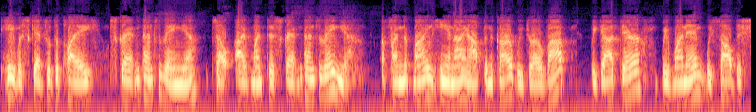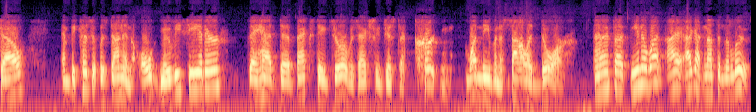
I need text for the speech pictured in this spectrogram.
He was scheduled to play Scranton, Pennsylvania. So I went to Scranton, Pennsylvania. A friend of mine, he and I hopped in the car. We drove up. We got there. We went in. We saw the show. And because it was done in an old movie theater, they had the backstage door was actually just a curtain. wasn't even a solid door. And I thought, you know what? I, I got nothing to lose.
